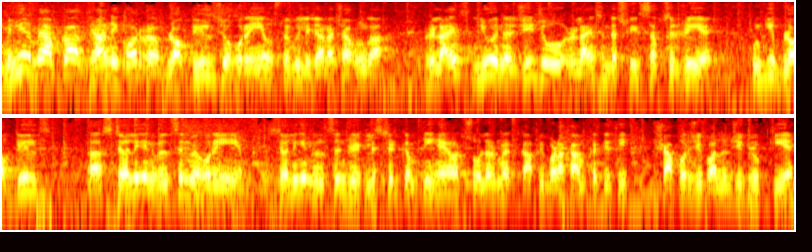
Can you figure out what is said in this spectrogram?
मिहिर, मैं आपका ध्यान एक और ब्लॉक डील्स जो हो रही हैं, उस पर भी ले जाना चाहूँगा। रिलायंस न्यू एनर्जी, जो रिलायंस इंडस्ट्री सब्सिडरी है, उनकी block deals Sterling and Wilson में हो रही हैं। स्टर्लिंग एंड विल्सन जो एक लिस्टेड कंपनी है और सोलर में काफ़ी बड़ा काम करती थी शापुर जी पालन जी ग्रुप की है।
